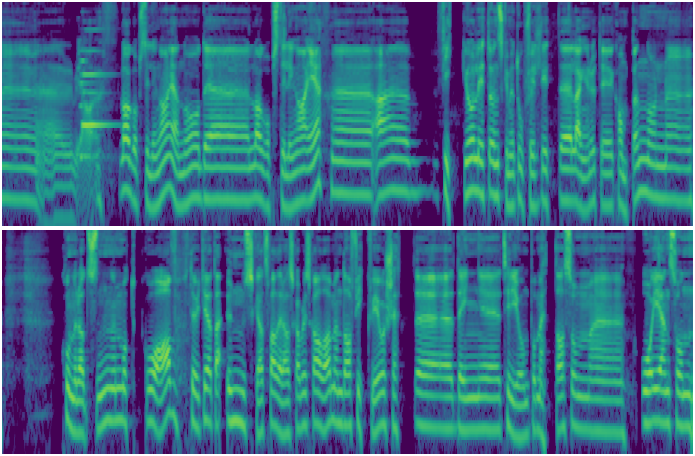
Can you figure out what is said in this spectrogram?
øh, ja, Lagoppstillinga er nå det lagoppstillinga er. Eh, jeg fikk jo litt ønsket mitt oppfylt litt lenger ute i kampen, når han, Konradsen måtte gå av. Det er jo ikke at jeg ønsker at spillere skal bli skada, men da fikk vi jo sett den trioen på Metta som Og i en sånn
